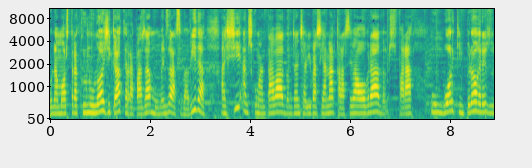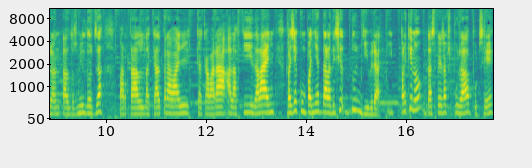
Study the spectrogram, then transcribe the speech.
Una mostra cronològica que repasa moments de la seva vida. Així ens comentava doncs, en Xavier Baciana que la seva obra doncs, farà un work in progress durant el 2012 per tal de que el treball que acabarà a la fi de l'any vagi acompanyat de l'edició d'un llibre i, per què no, després exposar potser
